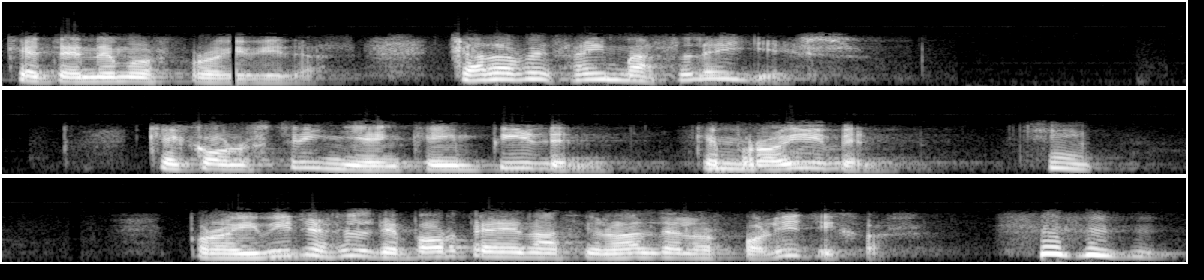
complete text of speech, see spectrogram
que tenemos prohibidas. Cada vez hay más leyes que constriñen, que impiden, que Mm. prohíben. Sí. Prohibir es el deporte nacional de los políticos.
